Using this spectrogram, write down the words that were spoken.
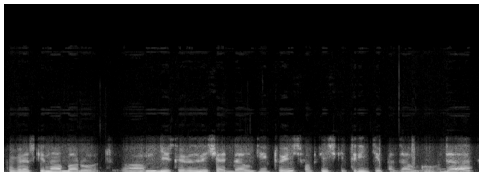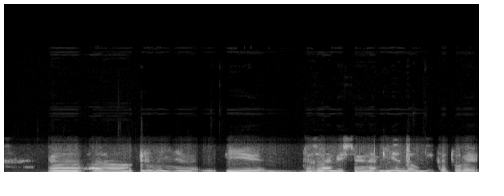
как раз таки наоборот. Если различать долги, то есть фактически три типа долгов, да, а, а, и называем вещи именами. Есть долги, которые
